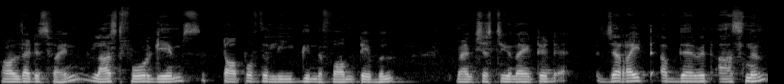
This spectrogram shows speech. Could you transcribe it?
All that is fine. Last four games top of the league in the form table manchester united is right up there with arsenal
